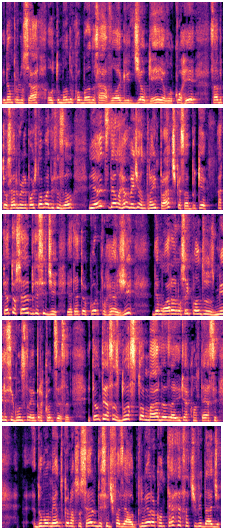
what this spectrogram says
e não pronunciar, ou tu manda o comando, assim, ah, vou agredir alguém, eu vou correr, sabe? O teu cérebro ele pode tomar uma decisão e antes dela realmente entrar em prática, sabe? Porque até o teu cérebro decidir e até o teu corpo reagir, demora não sei quantos milissegundos também para acontecer, sabe? Então tem essas duas tomadas aí que acontece do momento que o nosso cérebro decide fazer algo. Primeiro acontece essa atividade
